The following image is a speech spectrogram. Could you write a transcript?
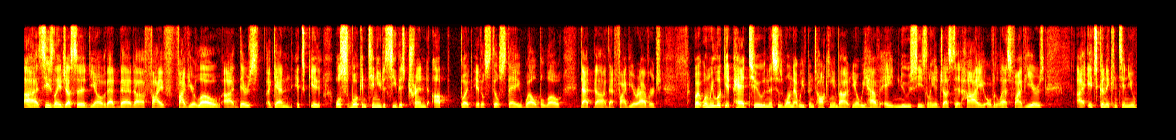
uh, seasonally adjusted, you know that that uh, five five year low. Uh, there's again, it's it, we'll we'll continue to see this trend up, but it'll still stay well below that uh, that five year average. But when we look at PADD two, and this is one that we've been talking about, you know, we have a new seasonally adjusted high over the last five years uh, it's going to continue.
